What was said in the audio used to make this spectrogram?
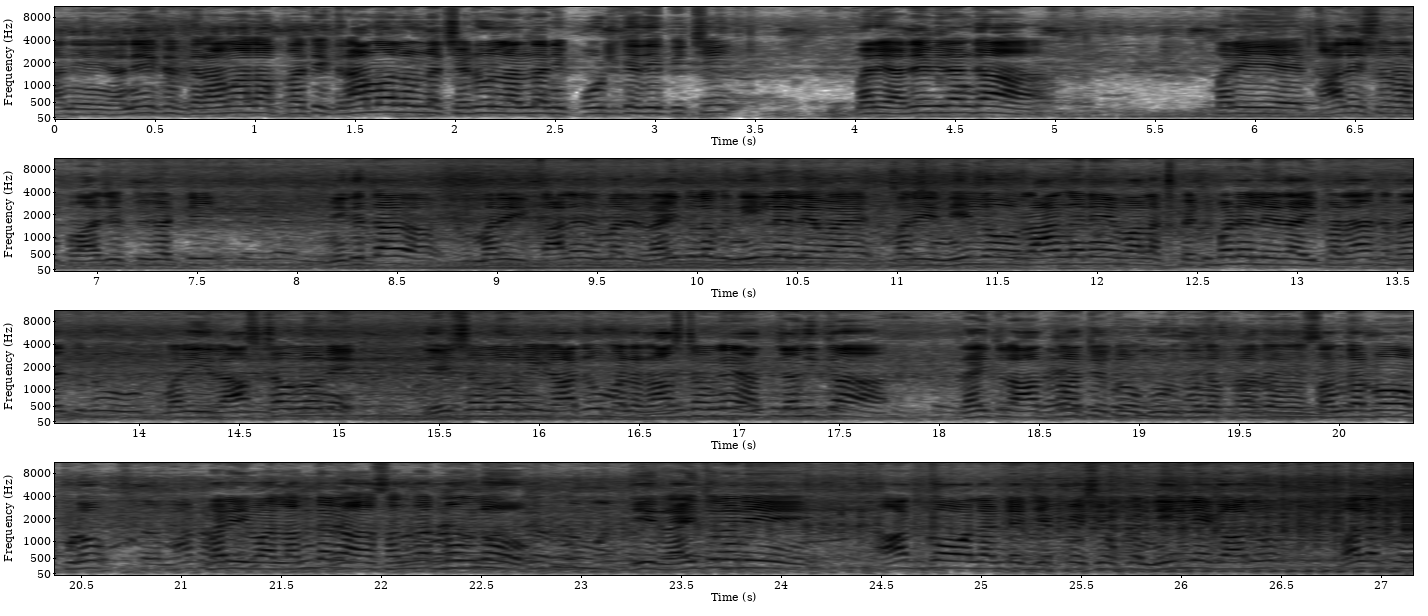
అని అనేక గ్రామాల ప్రతి గ్రామాల్లో ఉన్న చెరువులందరినీ పూటిగా తీపించి మరి అదేవిధంగా మరి కాళేశ్వరం ప్రాజెక్టు కట్టి మిగతా మరి కాళే మరి రైతులకు నీళ్ళే లేవా మరి నీళ్ళు రాగానే వాళ్ళకి పెట్టుబడే లేదా ఇప్పటిదాకా రైతులు మరి రాష్ట్రంలోనే దేశంలోనే కాదు మన రాష్ట్రంలోనే అత్యధిక రైతుల ఆత్మహత్యతో కూడుకున్న సందర్భం అప్పుడు. మరి వాళ్ళందరూ ఆ సందర్భంలో ఈ రైతులని ఆదుకోవాలంటే చెప్పేసి ఒక నీళ్ళే కాదు వాళ్ళకు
